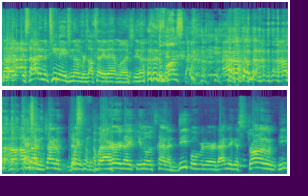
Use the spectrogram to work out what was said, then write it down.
not. It's not in the teenage numbers. I'll tell you that much. You know. the monster. I'm, I'm, I'm Catch him- not trying to point, some- but I heard like you know it's kind of deep over there. That nigga's strong. He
